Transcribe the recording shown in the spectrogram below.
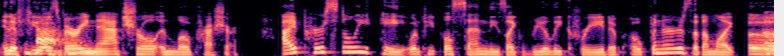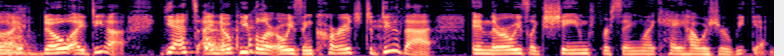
and it feels yeah. very mm-hmm. natural and low pressure. I personally hate when people send these like really creative openers that I'm like, oh. I have no idea. Yet I know people are always encouraged to do that. And they're always like shamed for saying, like, hey, how was your weekend?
